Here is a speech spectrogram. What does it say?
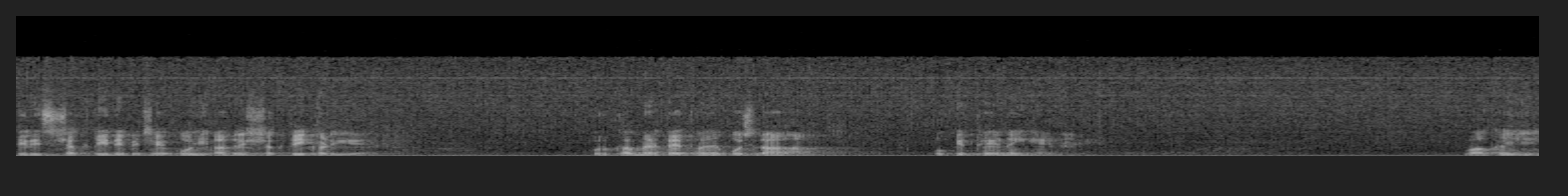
ਤੇਰੀ ਇਸ ਸ਼ਕਤੀ ਦੇ ਪਿੱਛੇ ਉਹੀ ਅਦ੍ਰਿਸ਼ ਸ਼ਕਤੀ ਖੜੀ ਹੈ ਪੁਰਖਾ ਮੈਂ ਤਾਂ ਇੱਥੋਂ ਇਹ ਪੁੱਛਦਾ ਹਾਂ ਉਹ ਕਿੱਥੇ ਨਹੀਂ ਹੈ ਵਾਕਈ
